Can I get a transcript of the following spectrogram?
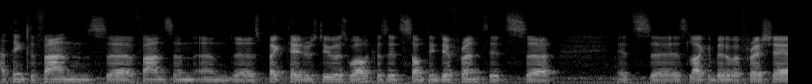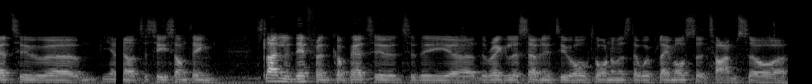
I think the fans, uh, fans and, and uh, spectators do as well because it's something different. It's uh, it's uh, it's like a bit of a fresh air to um, you know to see something slightly different compared to to the uh, the regular 72 hole tournaments that we play most of the time. So uh,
